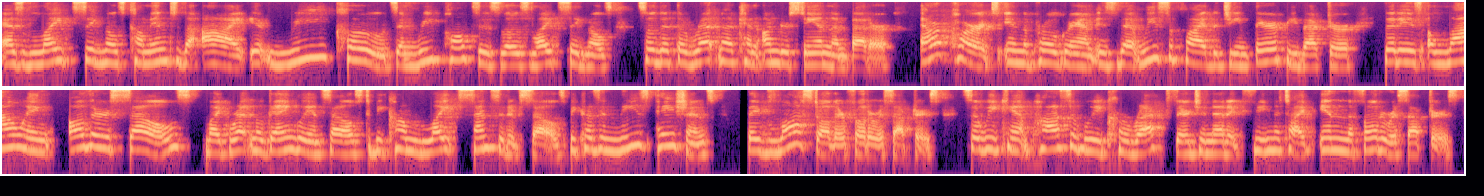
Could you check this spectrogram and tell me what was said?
as light signals come into the eye, it recodes and repulses those light signals so that the retina can understand them better. Our part in the program is that we supply the gene therapy vector that is allowing other cells, like retinal ganglion cells, to become light sensitive cells. Because in these patients, they've lost all their photoreceptors. So we can't possibly correct their genetic phenotype in the photoreceptors.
